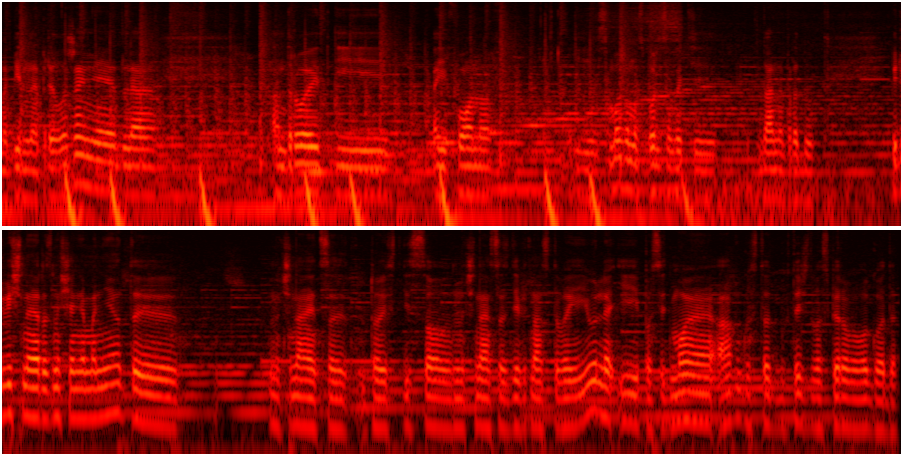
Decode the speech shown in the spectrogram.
мобильное приложение для Android и iPhone и сможем использовать данный продукт. Первичное размещение монеты начинается, то есть ISO начинается с 19 июля и по 7 августа 2021 года.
